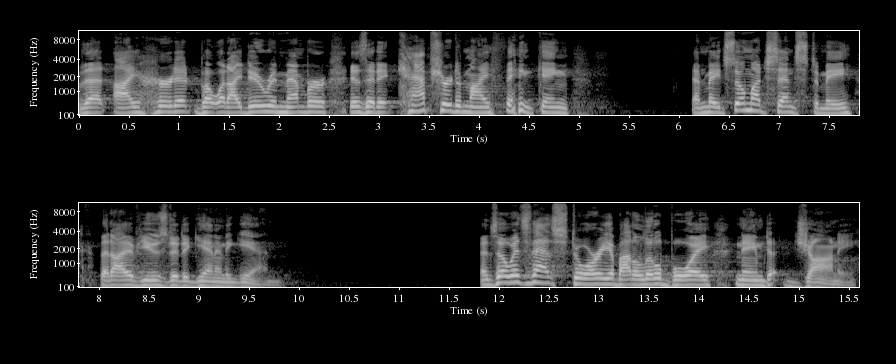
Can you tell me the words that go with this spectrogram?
that I heard it, but what I do remember is that it captured my thinking and made so much sense to me that I have used it again and again. And so it's that story about a little boy named Johnny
